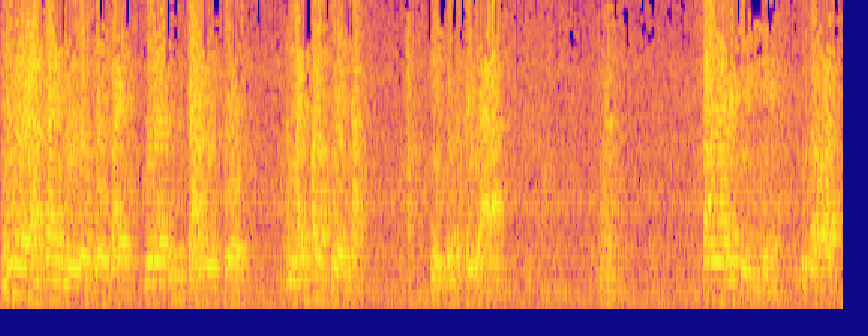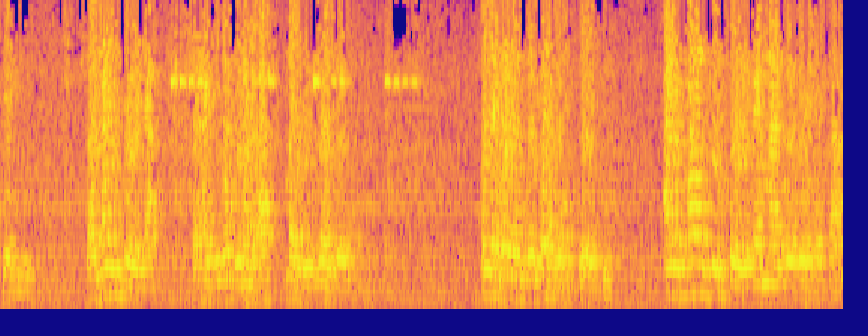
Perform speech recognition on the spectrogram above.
เมื่อร่างกายอยู่ก็ป่วยไปเวลาที่พระเจ้าก็ป่วยสมัยความป่วยหนักที่พุทธคยาปาวาเจดีเนี่ยพุทธวาเจดีตอนนั้นป่วยหนักแต่ไอ้ที่ว่าเป็นอะไรครับไม่รู้เลยเองก็เลยว่าเราเป็นก็เกิด ทั้งทั้งที่ป่วยแต่มาก็เกิดตาม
